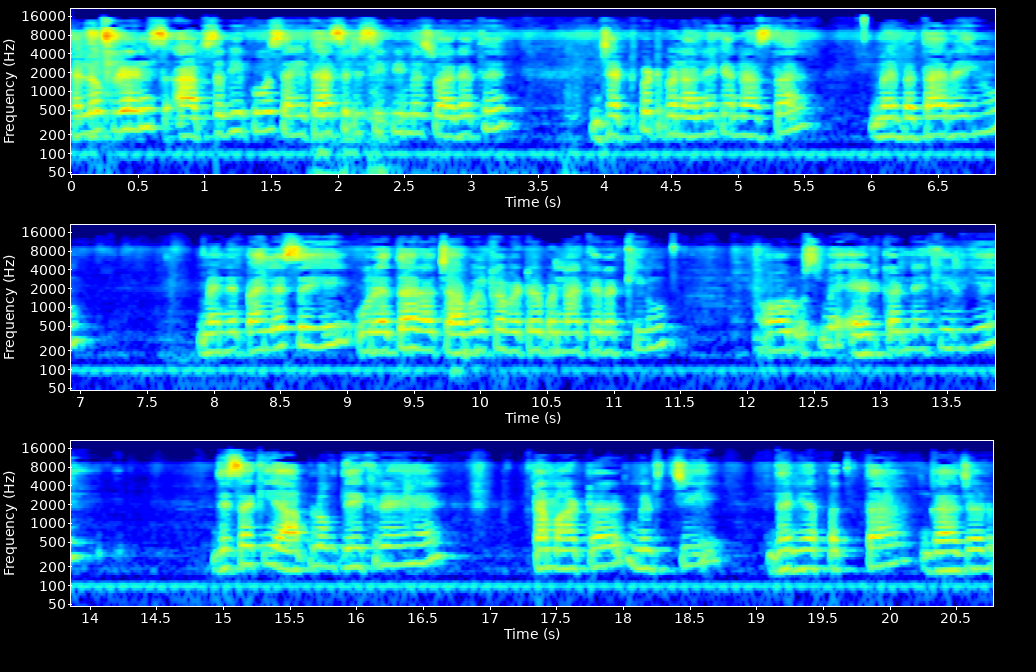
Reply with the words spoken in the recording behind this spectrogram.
हेलो फ्रेंड्स, आप सभी को संगीतास रेसिपी में स्वागत है। झटपट बनाने का नाश्ता मैं बता रही हूँ। मैंने पहले से ही उड़द दाल और चावल का बैटर बना के रखी हूँ और उसमें ऐड करने के लिए, जैसा कि आप लोग देख रहे हैं, टमाटर, मिर्ची, धनिया पत्ता, गाजर,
